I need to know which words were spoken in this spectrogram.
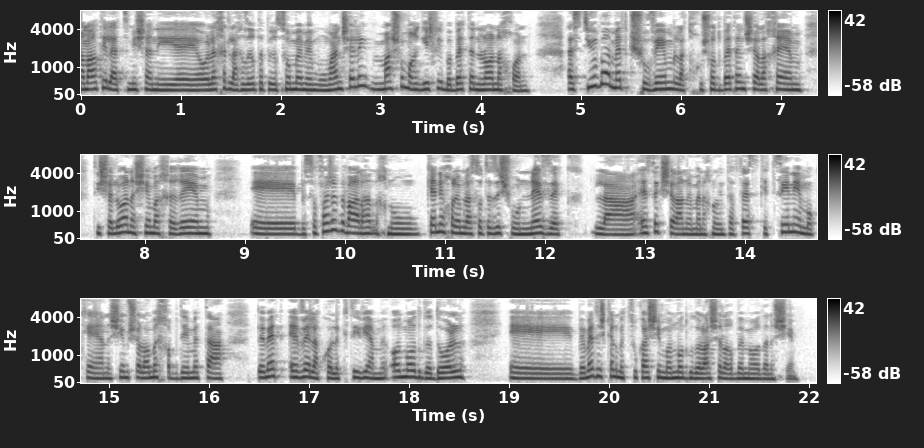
אמרתי לעצמי שאני אה, הולכת להחזיר את הפרסום הממומן שלי, ומשהו מרגיש לי בבטן לא נכון. אז תהיו באמת קשובים לתחושות בטן שלכם, תשאלו אנשים אחרים. אה, בסופו של דבר אנחנו כן יכולים לעשות איזשהו נזק לעסק שלנו, אם אנחנו נתפס כצינים או כאנשים שלא מכבדים את הבאמת אבל הקולקטיבי המאוד מאוד גדול. באמת יש כאן מצוקה שהיא מאוד מאוד גדולה של הרבה מאוד אנשים.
